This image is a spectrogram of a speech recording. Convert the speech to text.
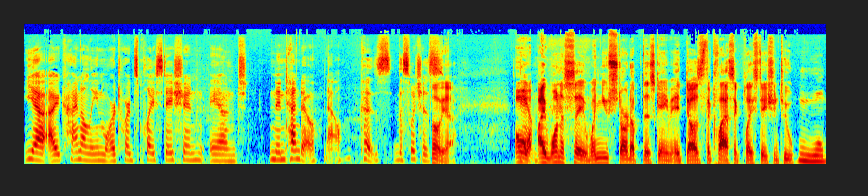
Yeah, I kind of lean more towards PlayStation and Nintendo now because the Switch is. Oh yeah. Oh, I want to say when you start up this game, it does the classic PlayStation 2.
